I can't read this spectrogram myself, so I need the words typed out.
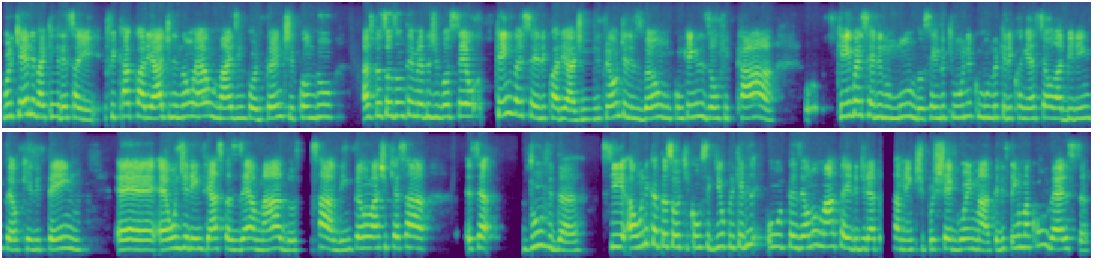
Porque ele vai querer sair. Ficar com a Ariadne não é o mais importante quando as pessoas vão ter medo de você. Quem vai ser ele com a Ariadne? Para onde eles vão? Com quem eles vão ficar? Quem vai ser ele no mundo? Sendo que o único mundo que ele conhece é o labirinto, é o que ele tem, é, é onde ele, entre aspas, é amado, sabe? Então eu acho que essa, essa dúvida se a única pessoa que conseguiu, porque ele, o Teseu não mata ele diretamente, tipo, chegou e mata, eles têm uma conversa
